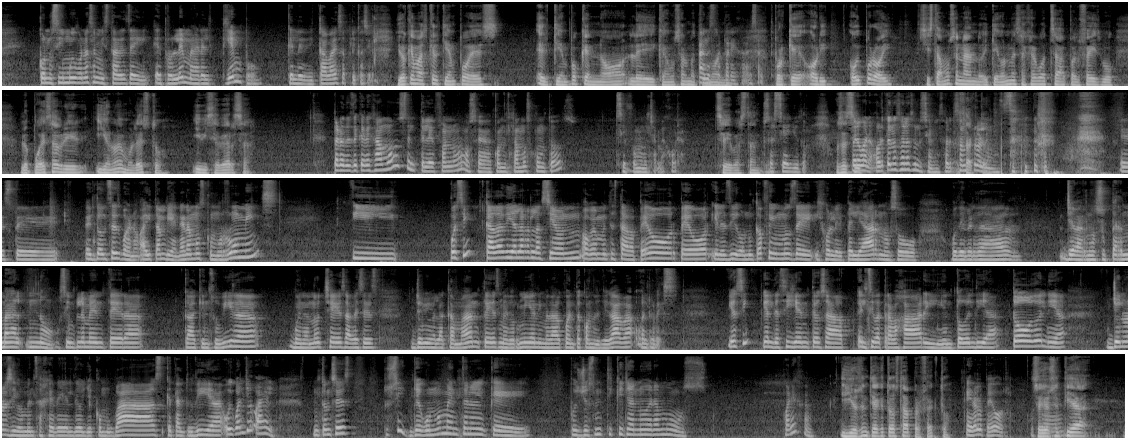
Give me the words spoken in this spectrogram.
conocí muy buenas amistades de ahí. El problema era el tiempo que le dedicaba a esa aplicación. Yo creo que más que el tiempo es el tiempo que no le dedicamos al matrimonio. A nuestra pareja, exacto. Porque hoy, hoy por hoy si estamos cenando y tengo un mensaje al WhatsApp, al Facebook, lo puedes abrir y yo no me molesto y viceversa. Pero desde que dejamos el teléfono, o sea, cuando estamos juntos, sí fue mucha mejora. Sí, bastante. O sea, sí ayudó. Pero bueno, ahorita no son las soluciones, ahorita son los problemas. este, entonces, bueno, ahí también éramos como roomies y pues sí, cada día la relación obviamente estaba peor, peor y les digo, nunca fuimos de, híjole, pelearnos o, o de verdad llevarnos súper mal, no, simplemente era cada quien su vida, buenas noches, a veces yo me iba a la cama antes, me dormía y me daba cuenta cuando llegaba o al revés. Y así, y el día siguiente, o sea, él se iba a trabajar y en todo el día, todo el día, yo no recibí un mensaje de él de, oye, ¿cómo vas? ¿Qué tal tu día? O igual yo a él. Entonces, pues sí, llegó un momento en el que, pues yo sentí que ya no éramos pareja. Y yo sentía que todo estaba perfecto. Era lo peor. O, sea, yo sentía,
